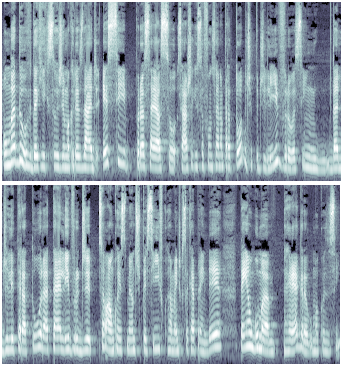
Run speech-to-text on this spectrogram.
Uma dúvida aqui que surgiu, uma curiosidade. Esse processo, você acha que isso funciona para todo tipo de livro, assim, de literatura até livro de, sei lá, um conhecimento específico realmente que você quer aprender? Tem alguma regra, alguma coisa assim?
